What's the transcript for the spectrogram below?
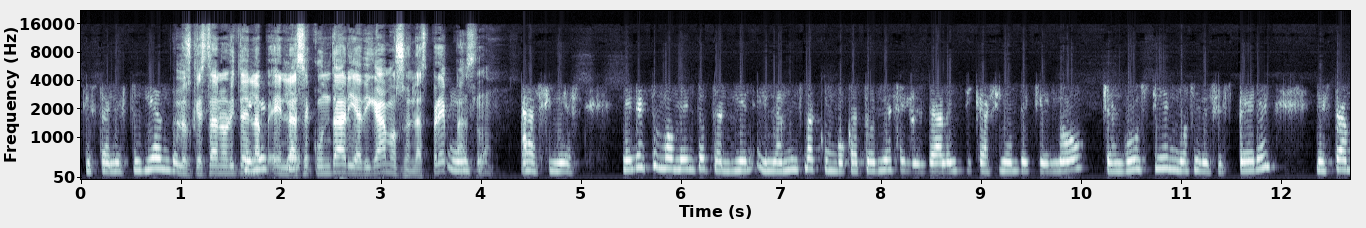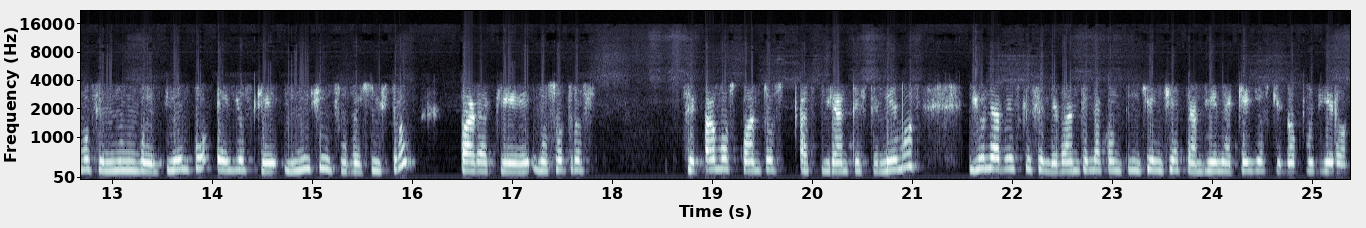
que están estudiando. Los que están ahorita en la, en la este secundaria, digamos, o en las prepas, ¿no? Así es. En este momento también en la misma convocatoria se les da la indicación de que no se angustien, no se desesperen, estamos en un buen tiempo, ellos que inicien su registro para que nosotros sepamos cuántos aspirantes tenemos y una vez que se levante la contingencia, también aquellos que no pudieron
